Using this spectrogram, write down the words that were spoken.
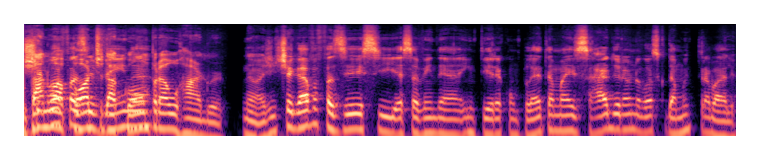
gente tá no a aporte da venda- compra o hardware. Não, a gente chegava a fazer esse, essa venda inteira completa, mas hardware é um negócio que dá muito trabalho.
